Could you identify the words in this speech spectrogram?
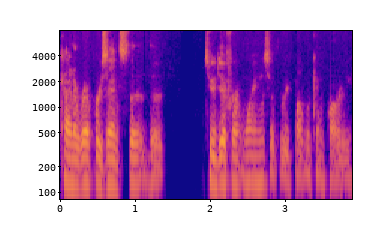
kind of represents the the two different wings of the Republican Party.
